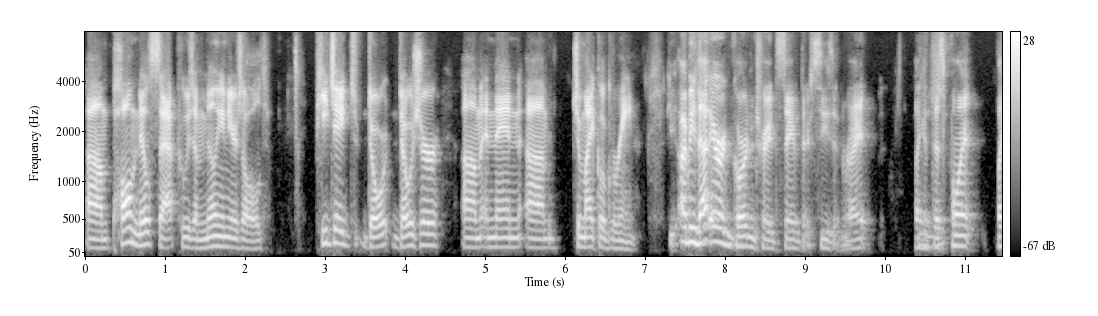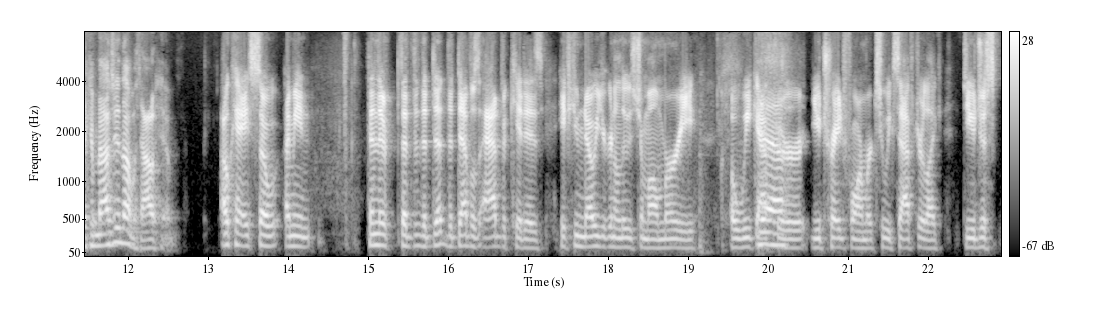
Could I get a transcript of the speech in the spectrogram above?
um, Paul Millsap, who's a million years old, PJ Do- Dozier, um, and then um, JaMychal Green. I mean, that Aaron Gordon trade saved their season, right? Like at this point, like imagine that without him. Okay, so I mean, then the, the the the devil's advocate is if you know you're going to lose Jamal Murray a week Yeah. after you trade for him or two weeks after, like, do you just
